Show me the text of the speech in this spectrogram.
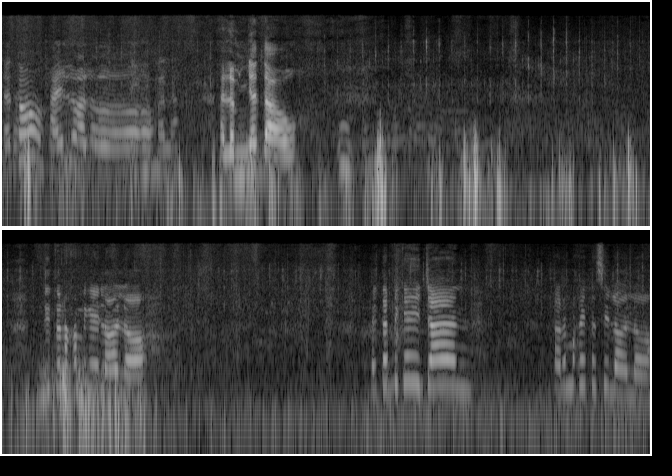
Ito. Hi, Lolo. Alam niya daw. Dito na kami kay Lolo. May tabi kayo dyan. Para makita si Lolo.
